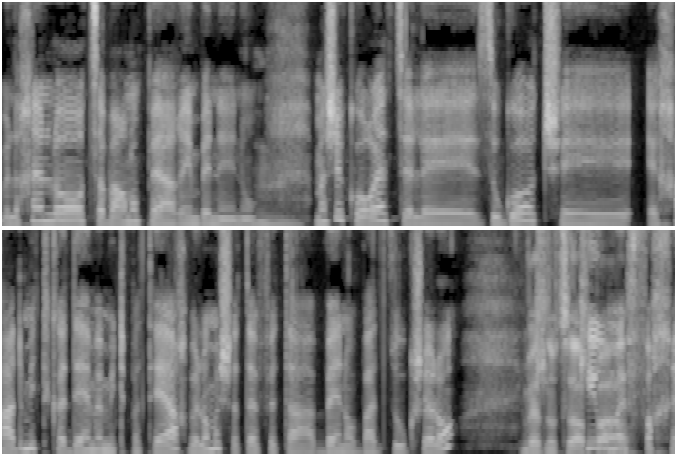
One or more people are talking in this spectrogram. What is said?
ולכן לא צברנו פערים בינינו. מה שקורה אצל אה, זוגות שאחד מתקדם ומתפתח ולא משתף את הבן או בת זוג שלו ואז נוצר כי הוא פער. מפחד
